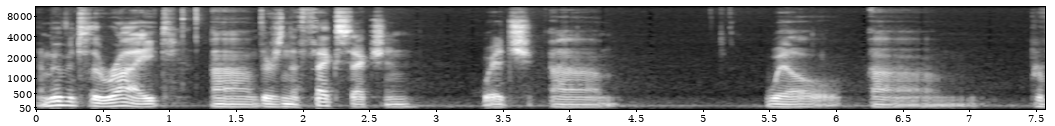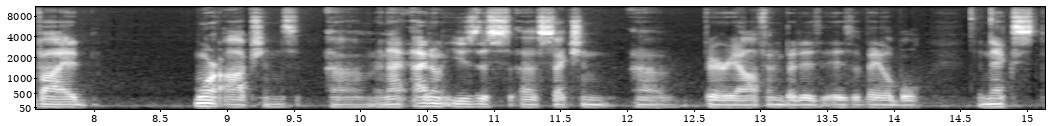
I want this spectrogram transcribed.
Now moving to the right, uh, there's an effects section which um, will um, provide more options. Um, and I, I, don't use this uh, section uh, very often, but it is available. The next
